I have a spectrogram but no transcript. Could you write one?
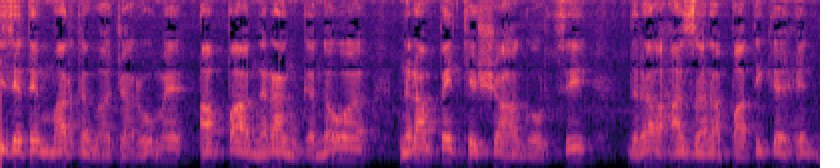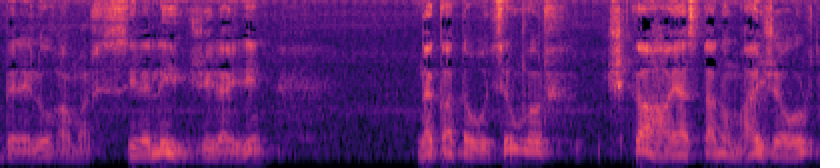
իսկ եթե մարդը վաճառում է ապա նրան գնողը նրան պետք է շահագործի դրա հազարապատիկը հետ բերելու համար սիրելի ժիրայրին նկատողություն որ չկա Հայաստանում հայ ժողովուրդ,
